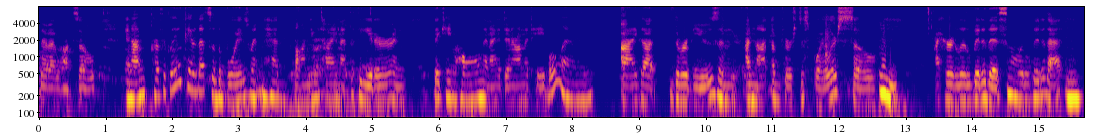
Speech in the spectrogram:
that I want. So, and I'm perfectly okay with that. So the boys went and had bonding time at the theater, and they came home, and I had dinner on the table, and I got the reviews, and I'm not averse to spoilers, so. Mm-hmm. I heard a little bit of this and a little bit of that, and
